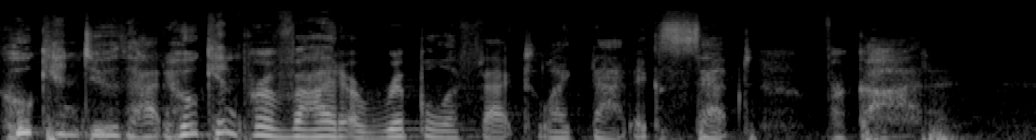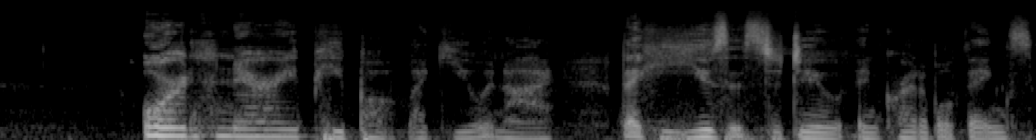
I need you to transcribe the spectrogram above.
Who can do that? Who can provide a ripple effect like that except for God? Ordinary people like you and I that He uses to do incredible things.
